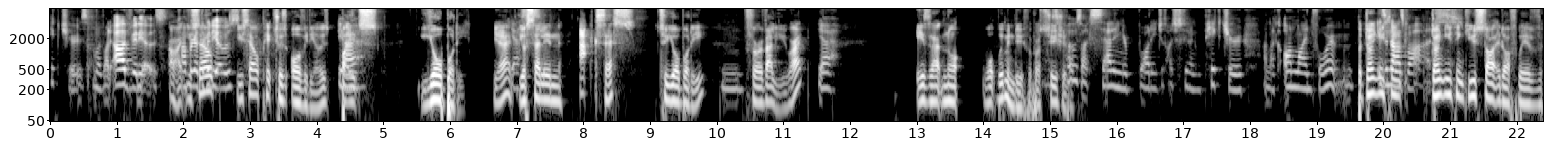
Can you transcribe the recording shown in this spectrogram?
pictures of my body. I have videos. All right, Can't you forget sell the videos. you sell pictures or videos, but Yeah. it's your body. Yeah, you're Yes. selling access to your body Mm. for a value, right? yeah. Is that not what women do for I prostitution? suppose like selling your body, just I just feel like a picture and like online form But don't you think? Don't you think you started off with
